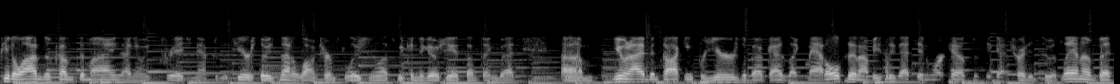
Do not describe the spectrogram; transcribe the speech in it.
Pete Alonso comes to mind. I know he's a free agent after this year, so he's not a long-term solution unless we can negotiate something. But um, you and I have been talking for years about guys like Matt Olson. Obviously, that didn't work out since he got traded to Atlanta. But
